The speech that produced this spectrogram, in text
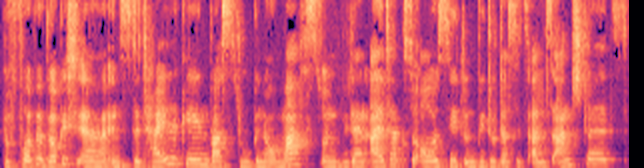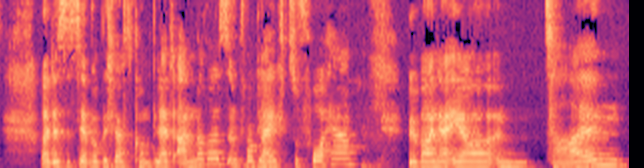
Bevor wir wirklich äh, ins Detail gehen, was du genau machst und wie dein Alltag so aussieht und wie du das jetzt alles anstellst, weil das ist ja wirklich was komplett anderes im Vergleich mhm. zu vorher. Wir waren ja eher im Zahlen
